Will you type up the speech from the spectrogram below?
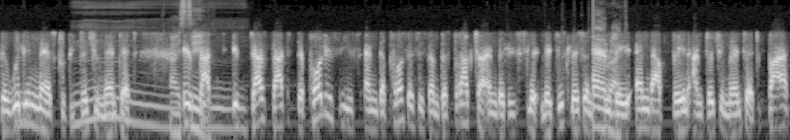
the willingness to be mm. documented. I is see. that it's just that the policies and the processes and the structure and the legisla- legislation and Right. they end up being undocumented. But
